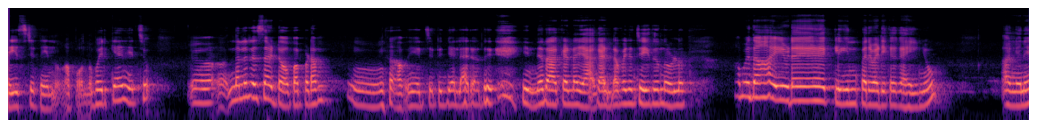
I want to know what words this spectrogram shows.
ടേസ്റ്റ് ഉണ്ടായിരുന്നു അപ്പോൾ ഒന്ന് പൊരിക്കാൻ വിചാരിച്ചു. നല്ല രസമാണ് കേട്ടോ പപ്പടം വിചാരിച്ചിട്ട് ഇനി എല്ലാവരും അത് ഇന്നതാക്കണ്ട. ഞാൻ കണ്ടപ്പോൾ ഞാൻ ചെയ്തെന്നുള്ളൂ. അപ്പോൾ ഇതാ ഇവിടെ ക്ലീൻ പരിപാടിയൊക്കെ കഴിഞ്ഞു. അങ്ങനെ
